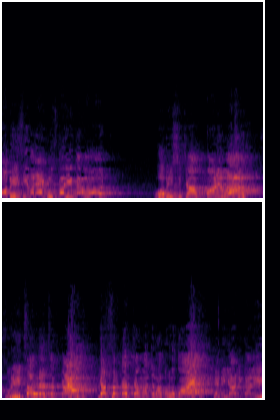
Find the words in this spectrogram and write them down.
ओबीसी मध्ये घुसखोरी करून ओबीसीच्या मानेवर सुरी चालवण्याचं काम या सरकारच्या माध्यमातून होत आहे. हे मी या ठिकाणी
